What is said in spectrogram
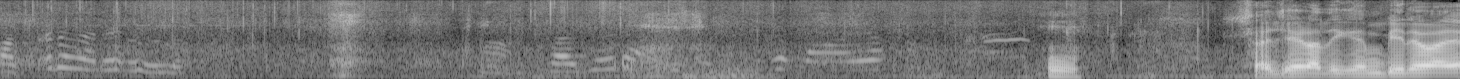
പത്തര വരെ ഉള്ളു ഷജിയുടെ അതിഗംഭീരമായ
